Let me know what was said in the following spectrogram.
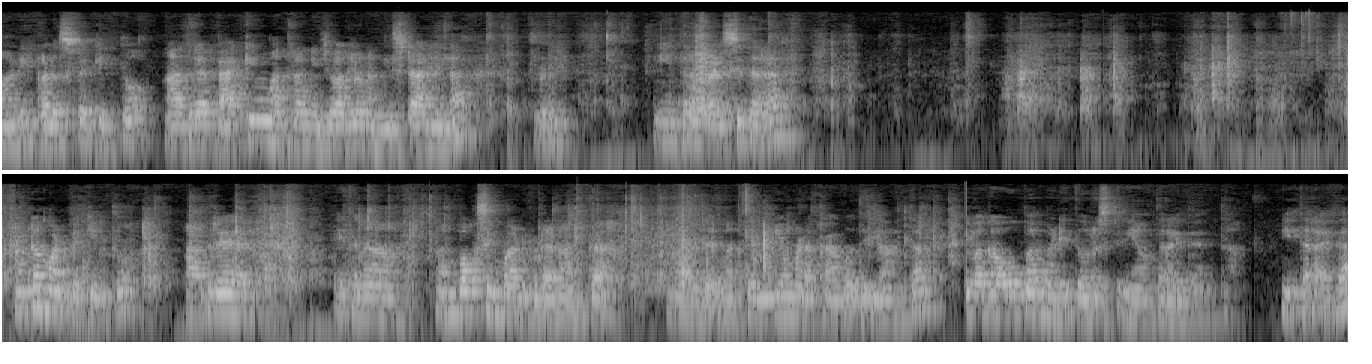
ಮಾಡಿ ಕಳಿಸ್ಬೇಕಿತ್ತು. ಆದರೆ ಪ್ಯಾಕಿಂಗ್ ಮಾತ್ರ ನಿಜವಾಗ್ಲೂ ನನಗೆ ಇಷ್ಟ ಆಗಲಿಲ್ಲ. ನೋಡಿ, ಈ ಥರ ಕಳಿಸಿದ್ದಾರೆ. ಊಟ ಮಾಡಬೇಕಿತ್ತು. ಆದರೆ ಇದನ್ನು ಅನ್ಬಾಕ್ಸಿಂಗ್ ಮಾಡಿಬಿಡೋಣ ಅಂತ. ಮಾಡಿದೆ, ಮತ್ತೆ ವಿಡಿಯೋ ಮಾಡೋಕ್ಕಾಗೋದಿಲ್ಲ ಅಂತ. ಇವಾಗ ಓಪನ್ ಮಾಡಿ ತೋರಿಸ್ತೀನಿ ಯಾವ ಥರ ಇದೆ ಅಂತ. ಈ ಥರ ಇದೆ.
